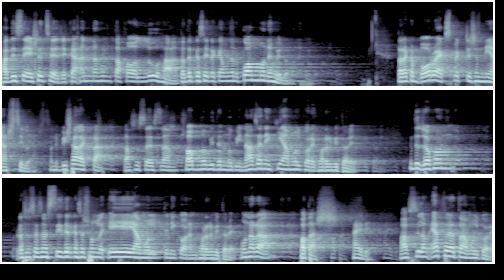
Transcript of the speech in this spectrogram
হাদিসে এসেছে যে কান্নাহুম তাকাল্লুহা তাদের কাছে এটা কেমন যেন কম মনে হইল। তারা একটা বড় এক্সপেকটেশন নিয়ে আসছিল। মানে বিশাল একটা রাসুসাহ ইসলাম সব নবীদের নবী না জানে কি আমল করে ঘরের ভিতরে। কিন্তু যখন রাসুসাহ ইসলামের স্ত্রীদের কাছে শুনলো, এই এই আমল তিনি করেন ঘরের ভিতরে। ওনারা হতাশ। হায় রে। ভাবছিলাম এত এত আমল করে।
